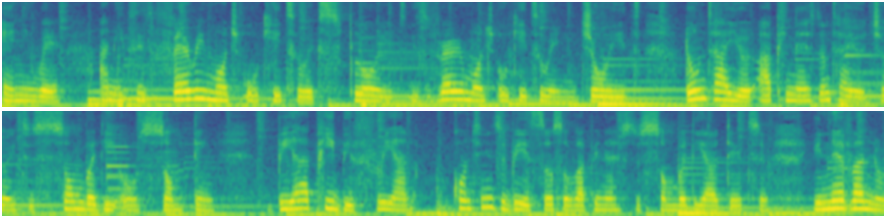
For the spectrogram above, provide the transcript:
anywhere and it is very much okay to explore it. It's very much okay to enjoy it. Don't tie your happiness, don't tie your joy to somebody or something be happy, be free, and continue to be a source of happiness to somebody out there too. You never know,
